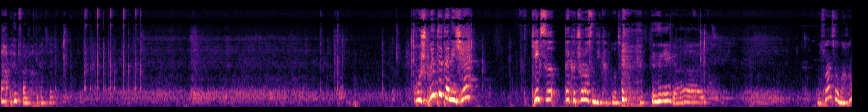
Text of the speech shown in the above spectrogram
Ach, hüpf einfach die ganze Zeit. Sprintet der nicht, hä? Kekse, der Controller ist irgendwie kaputt. Egal. Muss man so machen?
